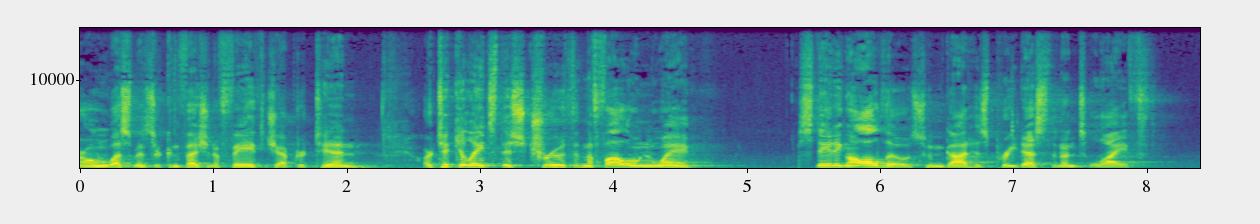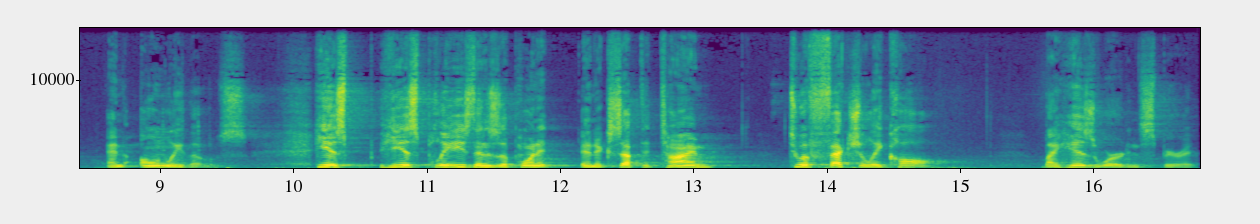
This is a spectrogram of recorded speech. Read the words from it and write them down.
Our own Westminster Confession of Faith, chapter 10, articulates this truth in the following way stating all those whom God has predestined unto life, and only those. He is, he is pleased and has appointed an accepted time to effectually call by his word and spirit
